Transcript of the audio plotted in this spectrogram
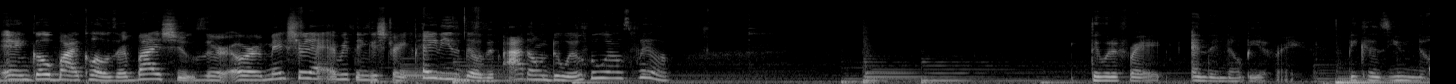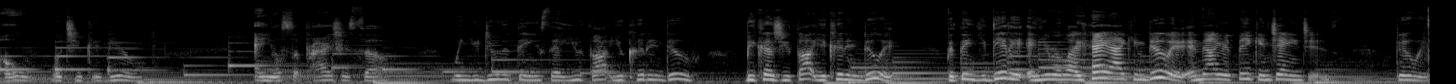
and go buy clothes or buy shoes or, or make sure that everything is straight, pay these bills, if I don't do it, who else will? Do it afraid and then don't be afraid because you know what you can do and you'll surprise yourself when you do the things that you thought you couldn't do because you thought you couldn't do it. But then you did it and you were like, hey, I can do it. And now your thinking changes. Do it.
